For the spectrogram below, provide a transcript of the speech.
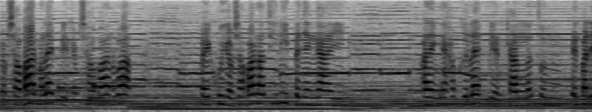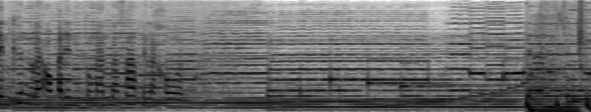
กับชาวบ้านมาแลกเปลี่ยนกับชาวบ้านว่า ไปคุยกับชาวบ้านว่าที่นี่เป็นยังไงอะไรอย่างเงี้ยครับคือแลกเปลี่ยนกัน แล้วจนเป็นประเด็นขึ้นเลยเอาประเด็นตรงนั้นมาสร้างเป็นละคร นี่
